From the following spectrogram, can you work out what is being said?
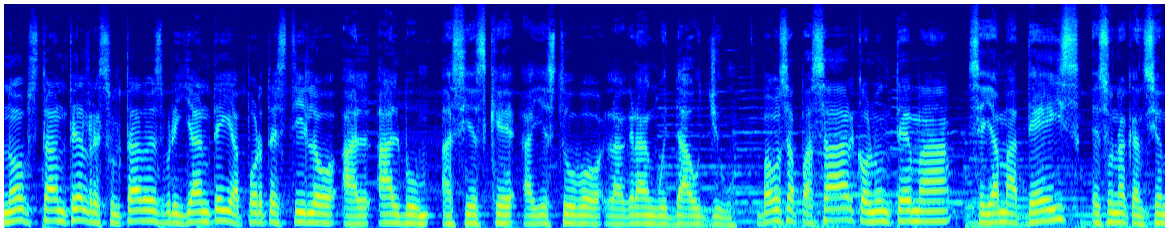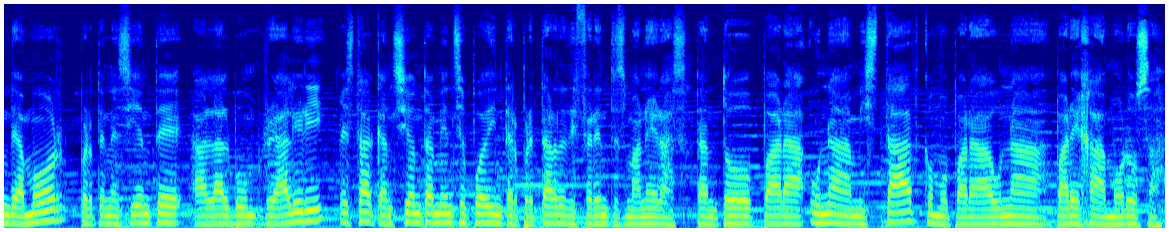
No obstante, el resultado es brillante y aporta estilo al álbum, así es que ahí estuvo la gran Without You. Vamos a pasar con un tema, se llama Days, es una canción de amor perteneciente al álbum Reality. Esta canción también se puede interpretar de diferentes maneras, tanto para una amistad como para una pareja amorosa.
